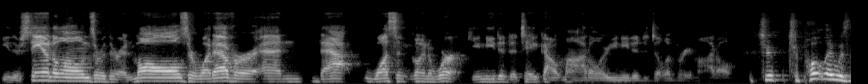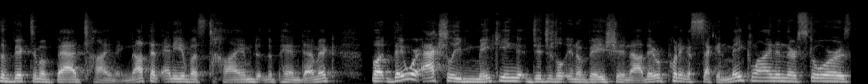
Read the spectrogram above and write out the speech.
either standalones or they're in malls or whatever. And that wasn't going to work. You needed a takeout model or you needed a delivery model. Ch- Chipotle was the victim of bad timing. Not that any of us timed the pandemic, but they were actually making digital innovation. Uh, they were putting a second make line in their stores.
